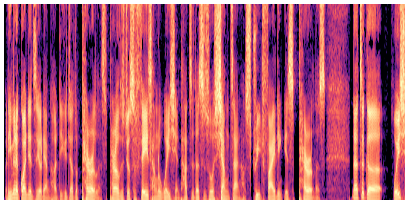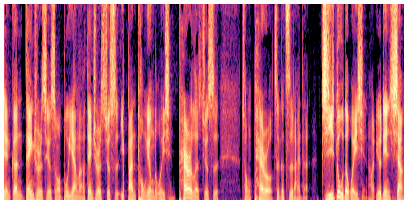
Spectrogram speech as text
里面的关键词有两个，第一个叫做 perilous，perilous 就是非常的危险，它指的是说巷战哈，street fighting is perilous。那这个危险跟 dangerous 有什么不一样呢？dangerous 就是一般通用的危险，perilous 就是 从 peril 这个字来的，极度的危险哈，有点像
